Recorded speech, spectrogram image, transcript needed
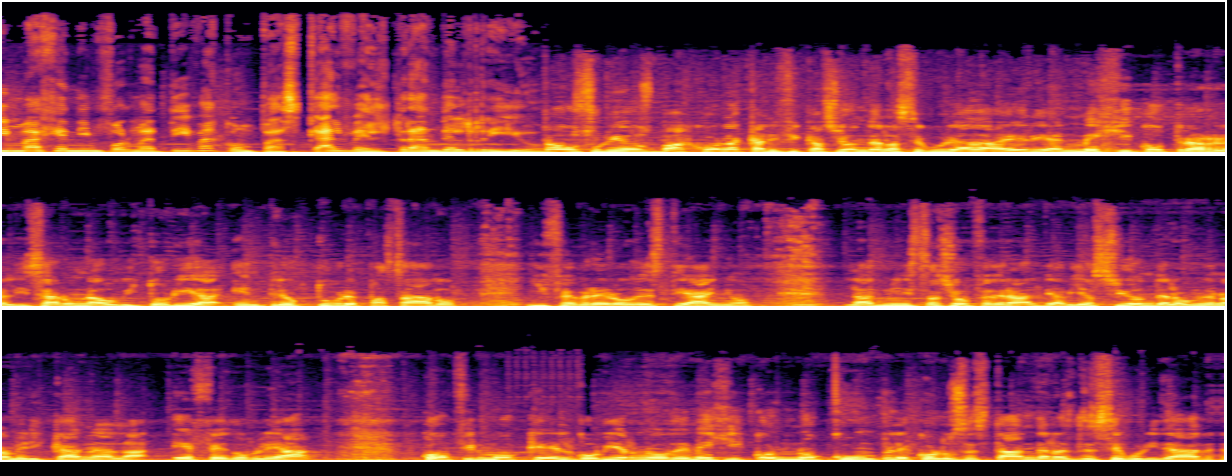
Imagen informativa con Pascal Beltrán del Río. Estados Unidos bajó la calificación de la seguridad aérea en México tras realizar una auditoría entre octubre pasado y febrero de este año. La Administración Federal de Aviación de la Unión Americana, la FAA, confirmó que el gobierno de México no cumple con los estándares de seguridad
